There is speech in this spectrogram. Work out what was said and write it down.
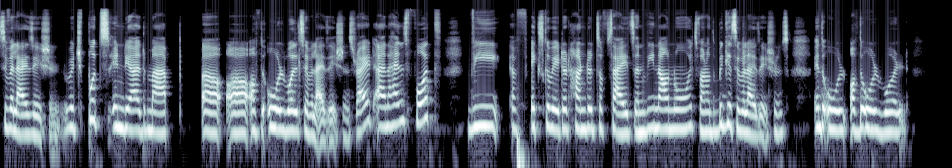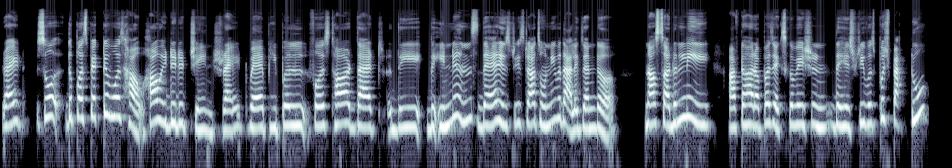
civilization, which puts India at the map uh, uh, of the old world civilizations, right? And henceforth, we have excavated hundreds of sites, and we now know it's one of the biggest civilizations in the old of the old world, right? So the perspective was how how it did it change, right? Where people first thought that the the Indians their history starts only with Alexander. Now suddenly, after Harappa's excavation, the history was pushed back to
